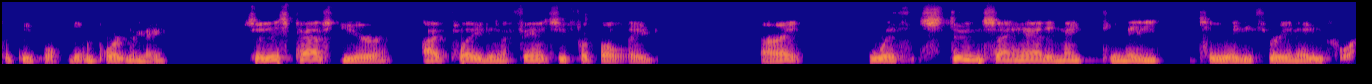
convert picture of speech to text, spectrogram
to people that are important to me. So this past year i played in a fantasy football league all right with students i had in 1982 83 and 84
